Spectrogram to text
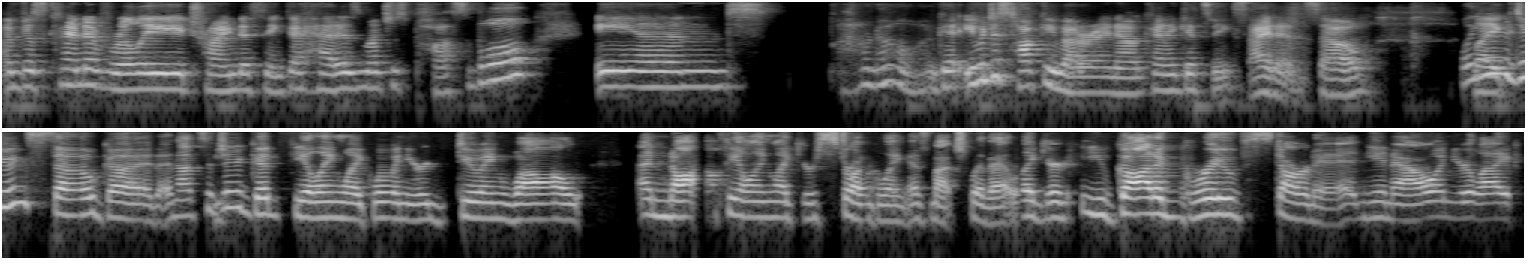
I'm just kind of really trying to think ahead as much as possible. And I don't know, I get, even just talking about it right now kind of gets me excited. So, Well, Like- you're doing so good. And that's such a good feeling like when you're doing well and not feeling like you're struggling as much with it. Like you're you've got a groove started, you know, and you're like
